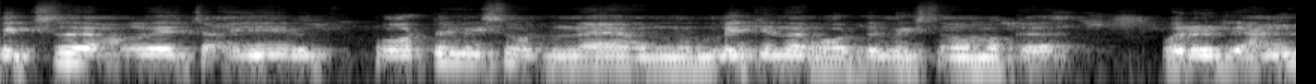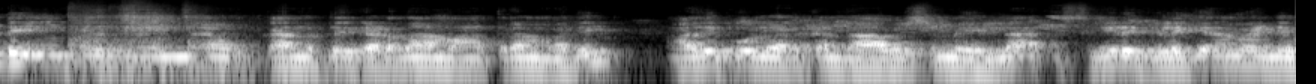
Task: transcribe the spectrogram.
മിക്സ് നമ്മൾ ഈ പോർട്ട് മിക്സ് നിർമ്മിക്കുന്ന പോർട്ട് മിക്സ് നമുക്ക് ഒരു രണ്ട് ഇഞ്ച് നിന്ന് കന്നത്തിൽ കിടന്നാൽ മാത്രം മതി. അതിൽ കൂടുതൽ എടുക്കേണ്ട ആവശ്യമേ ഇല്ല. സീഡ് കിളിക്കാൻ വേണ്ടി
